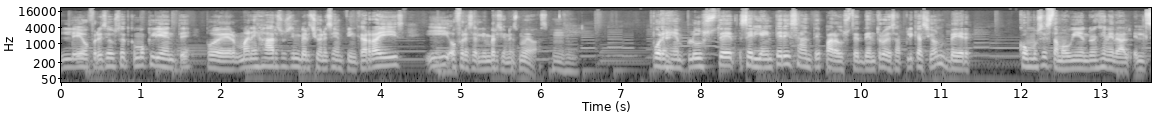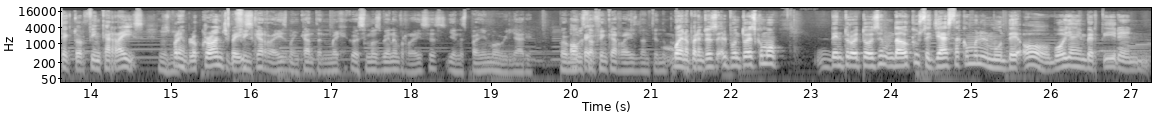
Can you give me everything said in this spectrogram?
le ofrece a usted como cliente poder manejar sus inversiones en finca raíz y ofrecerle inversiones nuevas. Por Sí. ejemplo, usted sería interesante para usted dentro de esa aplicación ver cómo se está moviendo en general el sector finca raíz. Entonces, por ejemplo, Crunchbase. Finca raíz, me encanta. En México decimos bienes raíces y en España inmobiliario. Pero me gusta finca raíz, lo entiendo. Bueno, pero entonces el punto es como dentro de todo ese dado que usted ya está como en el mood de, oh, voy a invertir en,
